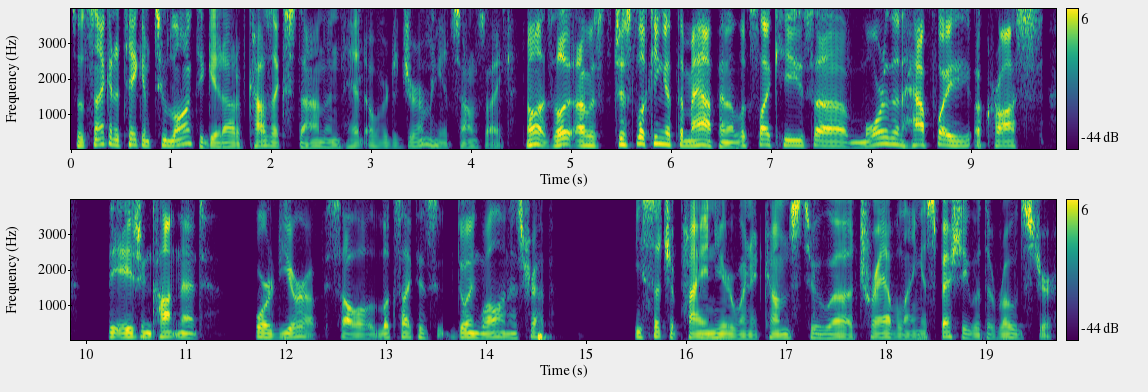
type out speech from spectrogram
So it's not going to take him too long to get out of Kazakhstan and head over to Germany. It sounds like. Oh, it's, I was just looking at the map, and it looks like he's uh, more than halfway across the Asian continent toward Europe. So it looks like he's doing well on his trip. He's such a pioneer when it comes to uh, traveling, especially with a Roadster.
